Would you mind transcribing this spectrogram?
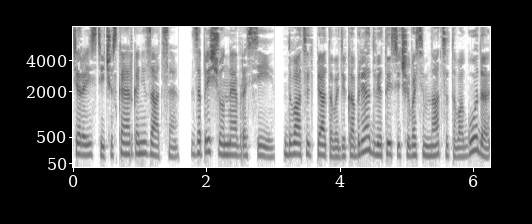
террористическая организация, запрещенная в России. 25 декабря 2018 года,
